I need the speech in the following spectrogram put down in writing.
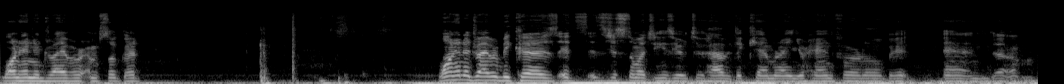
One-handed driver. I'm so good. One-handed driver because it's it's just so much easier to have the camera in your hand for a little bit and um,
